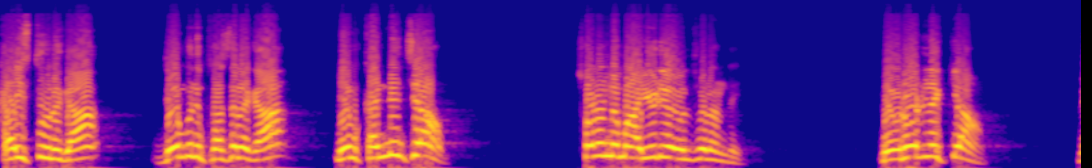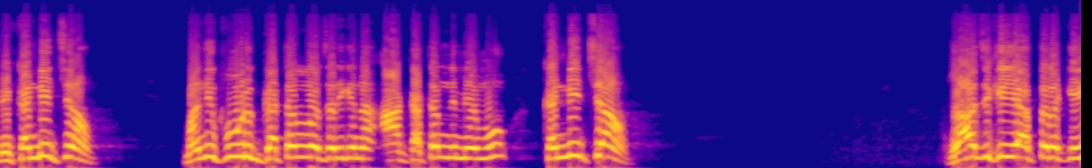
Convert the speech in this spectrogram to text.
క్రైస్తవులుగా దేవుని ప్రజలుగా మేము ఖండించాం. చూడండి మా వీడియోలు చూడండి. మేము రోడ్లు ఎక్కాం మేము ఖండించాం. మణిపూర్ ఘటనలో జరిగిన ఆ ఘటనని మేము ఖండించాం. రాజకీయవేత్తలకి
